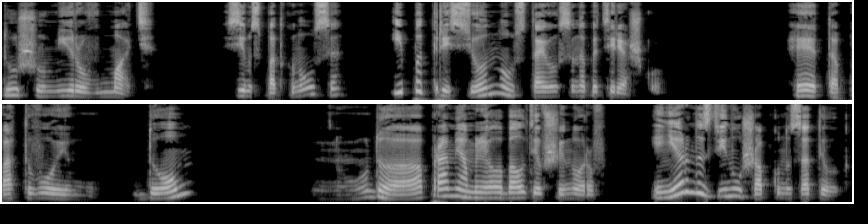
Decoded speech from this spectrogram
душу миру в мать! Зим споткнулся и потрясенно уставился на потеряшку. Это, по-твоему, дом? «Ну да», — промямлил обалдевший Норов и нервно сдвинул шапку на затылок.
